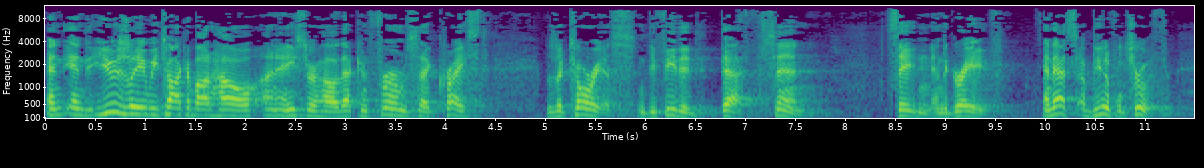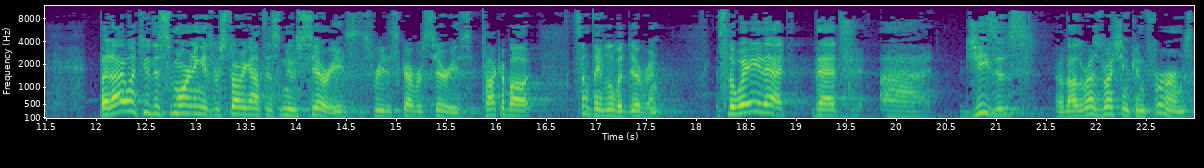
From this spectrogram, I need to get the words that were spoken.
And, and usually we talk about how, on Easter, how that confirms that Christ was victorious and defeated death, sin, Satan, and the grave. And that's a beautiful truth. But I want to this morning, as we're starting off this new series, this Rediscover series, talk about something a little bit different. It's the way that, that uh, Jesus, or the resurrection confirms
